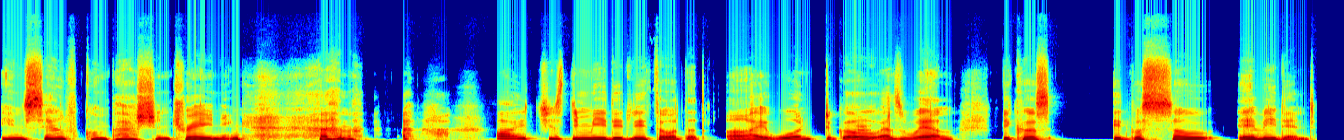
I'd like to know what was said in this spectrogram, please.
in self compassion training. and I just immediately thought that I want to go as well because it was so evident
